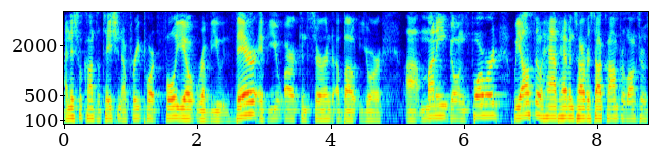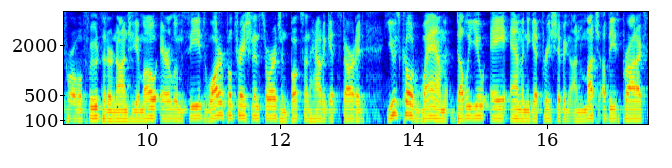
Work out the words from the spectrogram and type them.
initial consultation, a free portfolio review there if you are concerned about your uh, money going forward. We also have heavensharvest.com for long term storable foods that are non GMO, heirloom seeds, water filtration and storage, and books on how to get started. Use code WAM, W A M, and you get free shipping on much of these products.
